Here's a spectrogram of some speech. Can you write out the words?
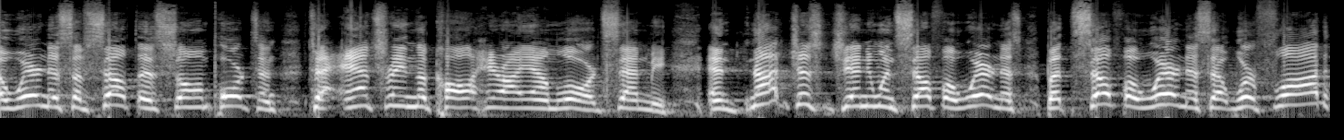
awareness awareness of self is so important to answering the call, Here I am, Lord, send me. And not just genuine self awareness, but self awareness that we're flawed,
